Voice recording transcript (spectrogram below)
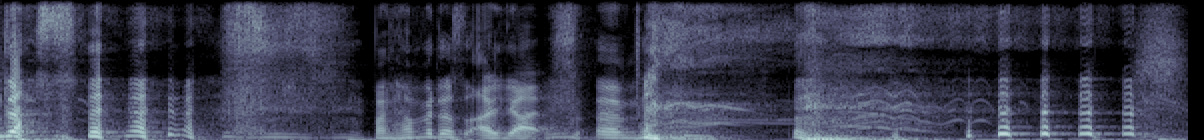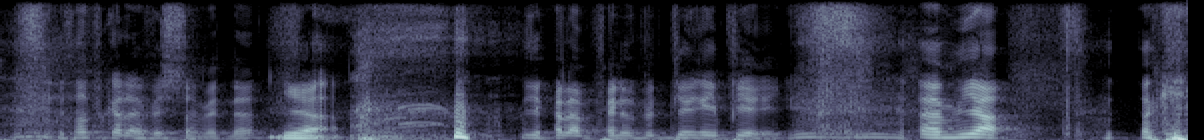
das. Wann haben wir das? Ah, egal. Ähm. Jetzt hab ich gerade erwischt damit, ne? ja. Die Jalapenos mit Piri Piri. Ähm, ja. Okay.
